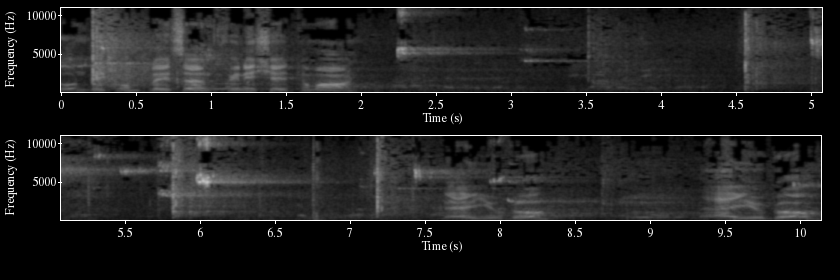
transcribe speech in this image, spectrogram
Don't be complacent, finish it, come on. There you go. There you go.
